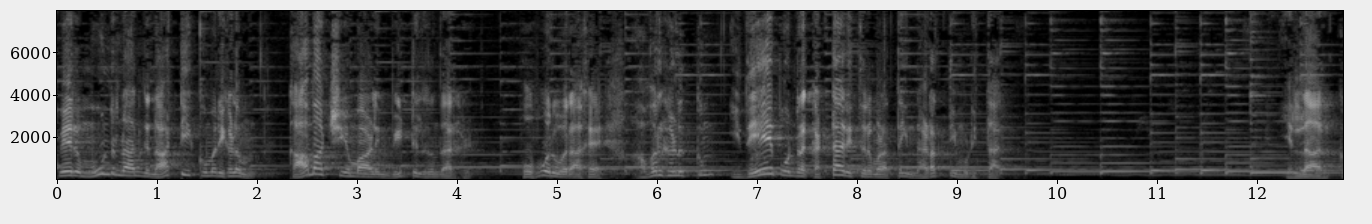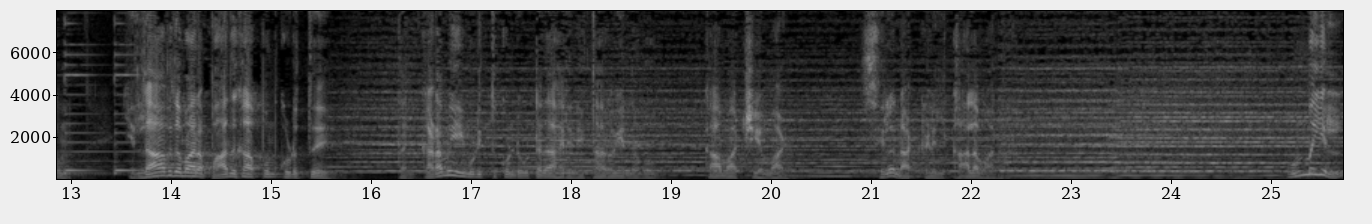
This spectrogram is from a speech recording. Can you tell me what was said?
வேறு மூன்று நான்கு நாட்டிய குமரிகளும் காமாட்சி அம்மாளின் வீட்டில் இருந்தார்கள். ஒவ்வொருவராக அவர்களுக்கும் இதே போன்ற கட்டாரி திருமணத்தை நடத்தி முடித்தார். எல்லாருக்கும் எல்லாவிதமான பாதுகாப்பும் கொடுத்து தன் கடமையை முடித்துக் கொண்டு விட்டதாக நினைத்தாரோ என்னவோ காமாட்சி அம்மாள் சில நாட்களில் காலமானார். உண்மையில்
